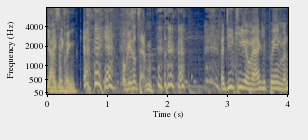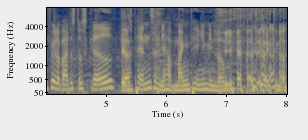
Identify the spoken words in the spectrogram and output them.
Jeg har ikke nogen penge. Okay, så tag dem. Og de kigger mærkeligt på en. Man føler bare, at det står skrevet på Ja. ja. pande, som jeg har mange penge i min lomme. Ja, det er rigtigt nok.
